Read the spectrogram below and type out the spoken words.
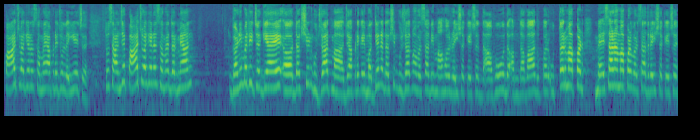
પાંચ વાગ્યાનો સમય આપણે જો લઈએ છીએ તો સાંજે પાંચ વાગ્યાના સમય દરમિયાન ઘણી બધી જગ્યાએ દક્ષિણ ગુજરાતમાં, જે આપણે કહીએ મધ્ય અને દક્ષિણ ગુજરાતમાં વરસાદી માહોલ રહી શકે છે. દાહોદ, અમદાવાદ ઉપર ઉત્તરમાં પણ મહેસાણામાં પણ વરસાદ રહી શકે છે.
